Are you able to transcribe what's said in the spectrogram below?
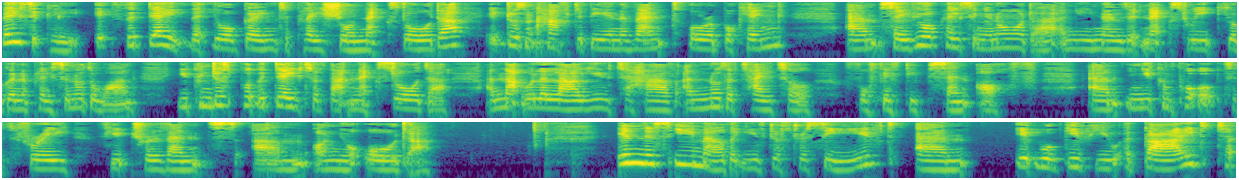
Basically, it's the date that you're going to place your next order. It doesn't have to be an event or a booking. Um, so if you're placing an order and you know that next week you're going to place another one, you can just put the date of that next order and that will allow you to have another title for 50% off. Um, and you can put up to three future events um, on your order. In this email that you've just received, um, it will give you a guide to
